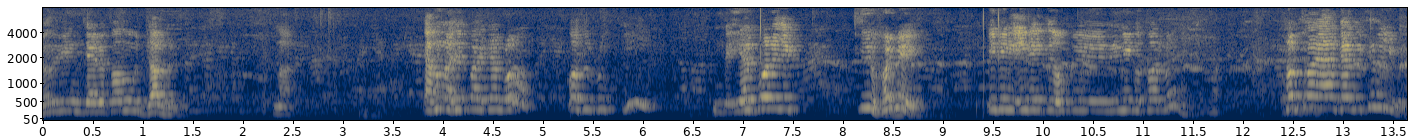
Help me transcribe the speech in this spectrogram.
যতদিন যাবে তত উজ্জ্বল হবে না। এখন আছে কয়টা লোক কতটুকু কি? এরপরে যে কি হবে? এটা এটা কি নিয়ে করতে পারবে? সব তো এক চলে যাবে।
